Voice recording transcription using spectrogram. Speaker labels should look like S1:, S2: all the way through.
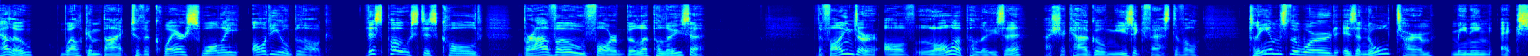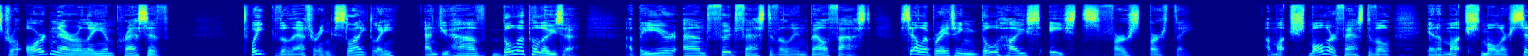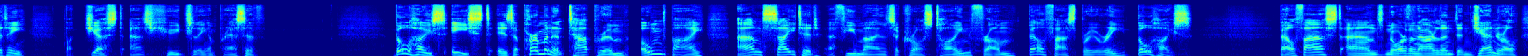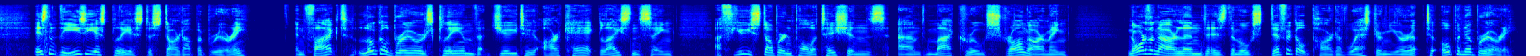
S1: Hello, welcome back to the Quare Swally audio blog. This post is called Bravo for Bullapalooza. The founder of Lollapalooza, a Chicago music festival, claims the word is an old term meaning extraordinarily impressive. Tweak the lettering slightly, and you have Bullapalooza, a beer and food festival in Belfast celebrating Bullhouse East's first birthday a much smaller festival in a much smaller city, but just as hugely impressive. Bullhouse East is a permanent taproom owned by and sited a few miles across town from Belfast brewery Bullhouse. Belfast and Northern Ireland in general isn't the easiest place to start up a brewery. In fact, local brewers claim that due to archaic licensing, a few stubborn politicians, and macro strong arming, Northern Ireland is the most difficult part of Western Europe to open a brewery.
